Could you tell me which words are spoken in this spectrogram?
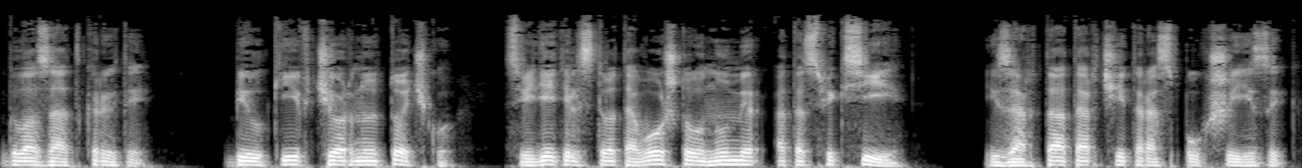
глаза открыты. Белки в черную точку, свидетельство того, что он умер от асфиксии. Изо рта торчит распухший язык.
